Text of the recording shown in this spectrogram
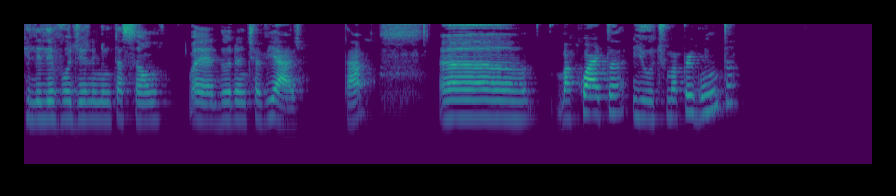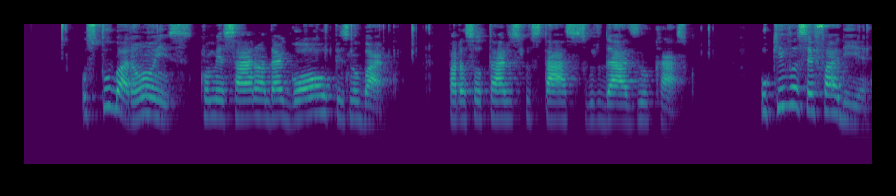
Que ele levou de alimentação é, durante a viagem, tá? Uh, uma quarta e última pergunta os tubarões começaram a dar golpes no barco para soltar os crustáceos grudados no casco. O que você faria?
